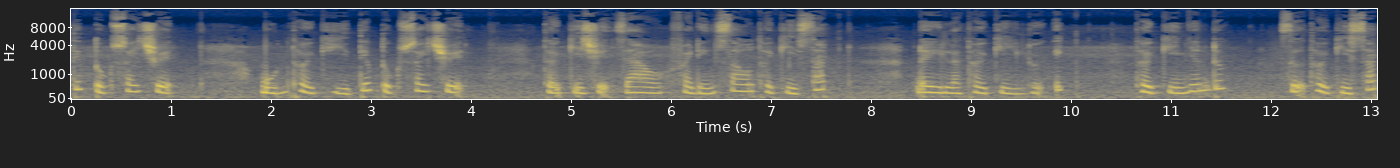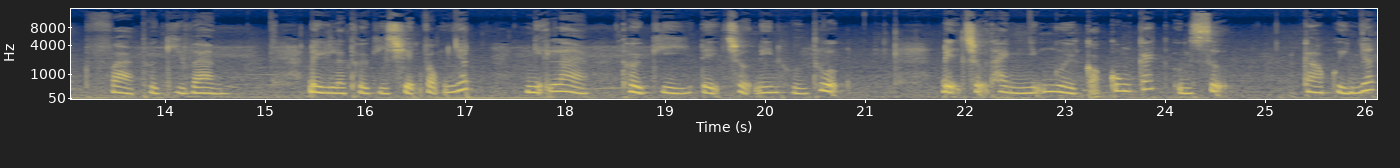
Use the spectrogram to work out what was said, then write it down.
tiếp tục xoay chuyển. Bốn thời kỳ tiếp tục xoay chuyển. Thời kỳ chuyển giao phải đến sau thời kỳ sắt. Đây là thời kỳ lợi ích, thời kỳ nhân đức giữa thời kỳ sắt và thời kỳ vàng. Đây là thời kỳ triển vọng nhất, nghĩa là thời kỳ để trở nên hướng thượng, để trở thành những người có cung cách ứng xử cao quý nhất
